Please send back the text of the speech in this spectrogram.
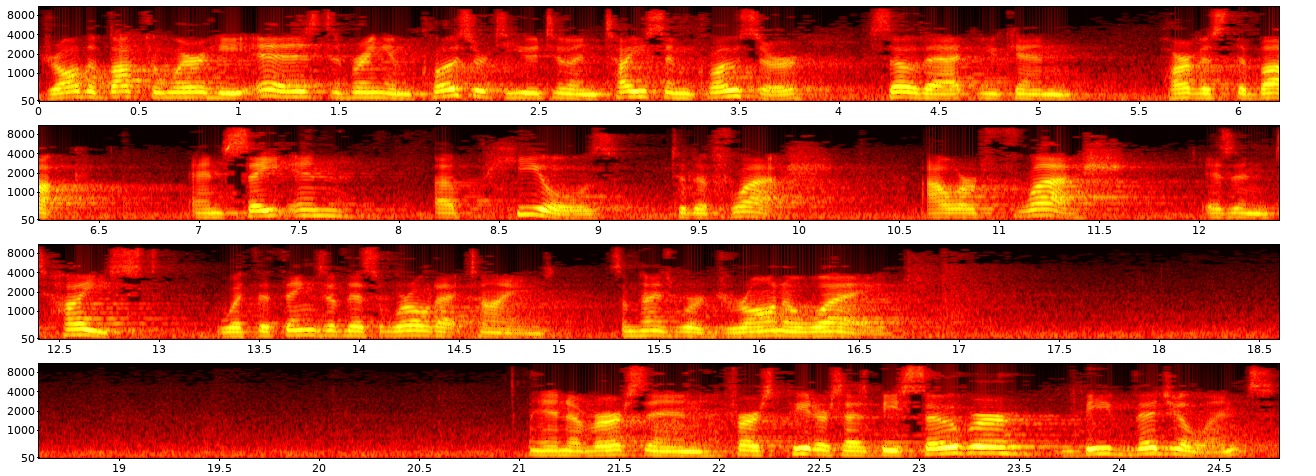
Draw the buck from where he is to bring him closer to you, to entice him closer, so that you can harvest the buck. And Satan appeals to the flesh. Our flesh is enticed with the things of this world at times. Sometimes we're drawn away. In a verse in 1 Peter says, Be sober, be vigilant,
